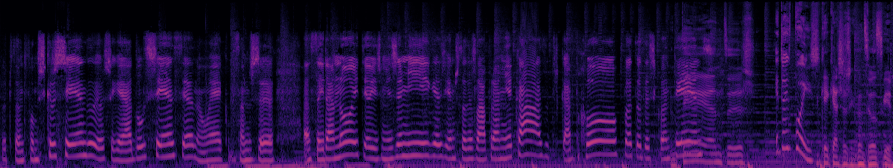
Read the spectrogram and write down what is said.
portanto, fomos crescendo, eu cheguei à adolescência, não é? Começamos a, a sair à noite, eu e as minhas amigas, íamos todas lá para a minha casa, trocar de roupa, todas contentes. Dentes. Então e depois? O que é que achas que aconteceu a seguir?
